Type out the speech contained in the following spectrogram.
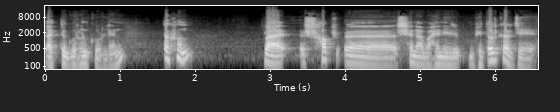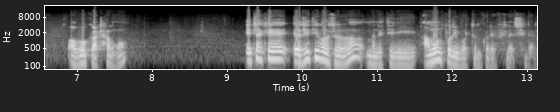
দায়িত্ব গ্রহণ করলেন, তখন প্রায় সব সেনাবাহিনীর ভিতরকার যে অবকাঠামো, এটাকে রীতিমতো মানে তিনি আমূল পরিবর্তন করে ফেলেছিলেন।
